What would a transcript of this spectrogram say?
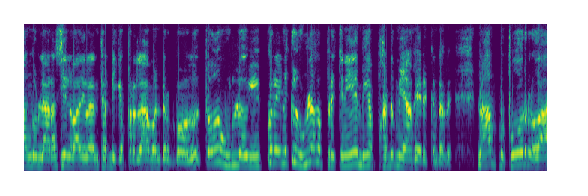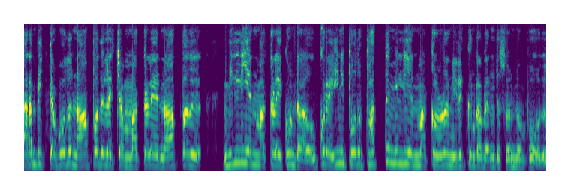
அங்குள்ள அரசியல்வாதிகளாலும் தண்டிக்கப்படலாம் என்ற போது இப்போது உள்ள யுக்ரைனுக்கு உள்ளக பிரச்சனையே மிக கடுமையாக இருக்கின்றது. நாம் போர் ஆரம்பித்த போது நாற்பது லட்சம் மக்களை நாற்பது மில்லியன் மக்களை கொண்ட உக்ரைன் இப்போது பத்து மில்லியன் மக்களுடன் இருக்கின்றது என்று சொல்லும் போது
